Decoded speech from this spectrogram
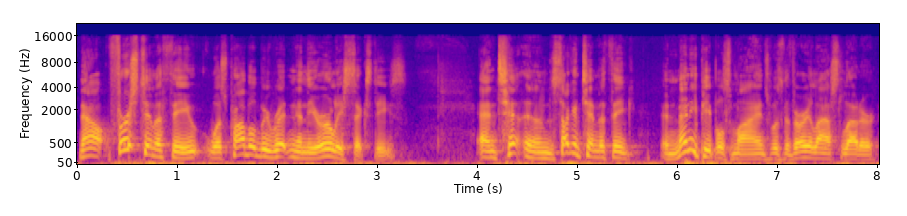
Now, 1 Timothy was probably written in the early 60s, and, and 2 Timothy, in many people's minds, was the very last letter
